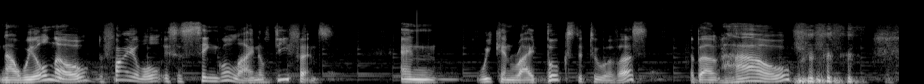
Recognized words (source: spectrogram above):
Now, we all know the firewall is a single line of defense. And we can write books, the two of us, about how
